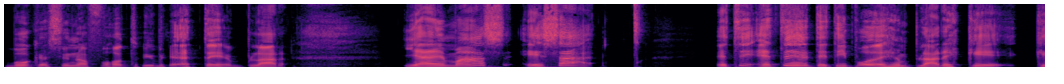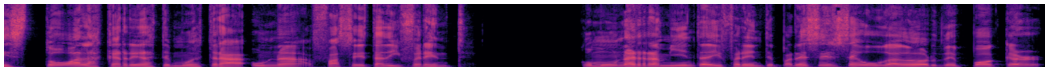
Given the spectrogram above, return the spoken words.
búsquese una foto y vea este ejemplar. Y además, esa, este, este es este tipo de ejemplares que, que todas las carreras te muestra una faceta diferente, como una herramienta diferente. Parece ese jugador de póker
